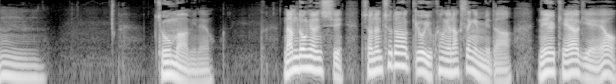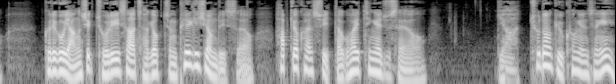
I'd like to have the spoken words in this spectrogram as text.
음, 좋은 마음이네요. 남동현 씨, 저는 초등학교 6학년 학생입니다. 내일 개학이에요. 그리고 양식 조리사 자격증 필기 시험도 있어요. 합격할 수 있다고 화이팅 해주세요. 야, 초등학교 6학년생이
